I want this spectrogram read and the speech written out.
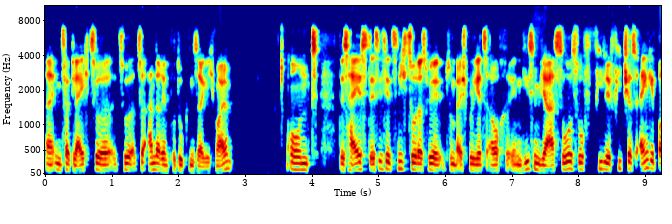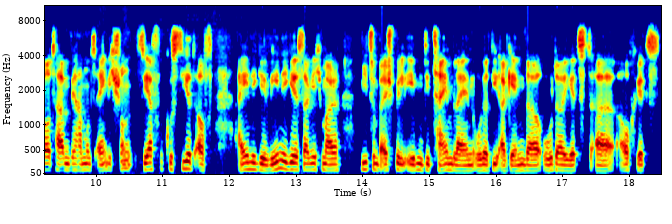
äh, im Vergleich zur, zur, zu anderen Produkten, sage ich mal. Und das heißt, es ist jetzt nicht so, dass wir zum Beispiel jetzt auch in diesem Jahr so, so viele Features eingebaut haben. Wir haben uns eigentlich schon sehr fokussiert auf einige wenige, sage ich mal, wie zum Beispiel eben die Timeline oder die Agenda oder jetzt äh, auch jetzt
